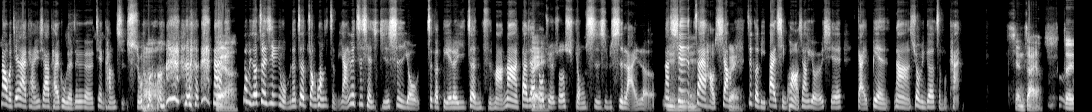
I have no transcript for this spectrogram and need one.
那我们今天来谈一下台股的这个健康指数。哦、那秀明哥最近我们的这个状况是怎么样？因为之前其实是有这个跌了一阵子嘛，那大家都觉得说熊市是不是来了？那现在好像这个礼拜情况好像有一些。改变，那秀明哥怎么看？现在啊，这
